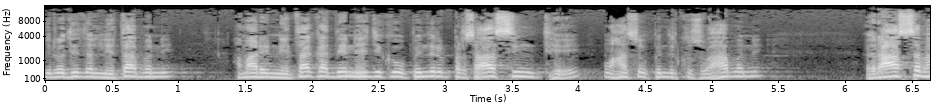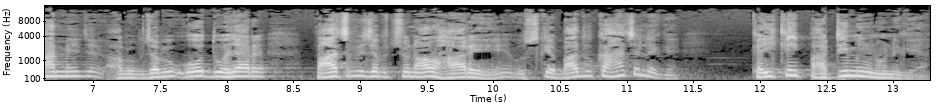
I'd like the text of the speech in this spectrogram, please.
विरोधी दल नेता बने। हमारे नेता का दिन है, जो उपेंद्र प्रसाद सिंह थे, वहाँ से उपेंद्र कुशवाहा बने। राज्यसभा में अब जब वो 2005 में जब चुनाव हारे, उसके बाद वो कहाँ चले गए? कई कई पार्टी में उन्होंने गया।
